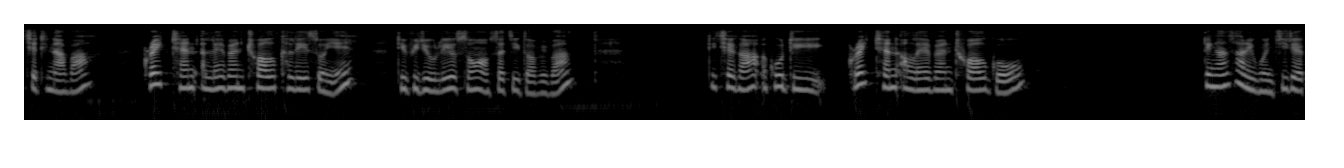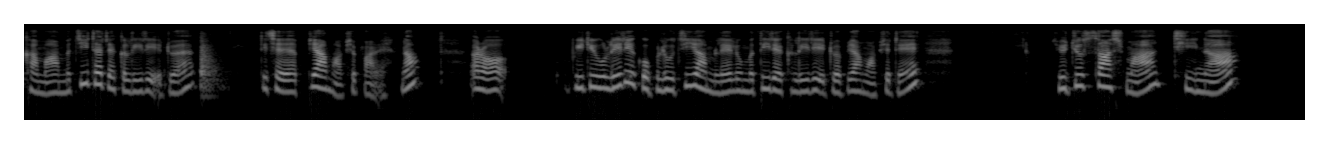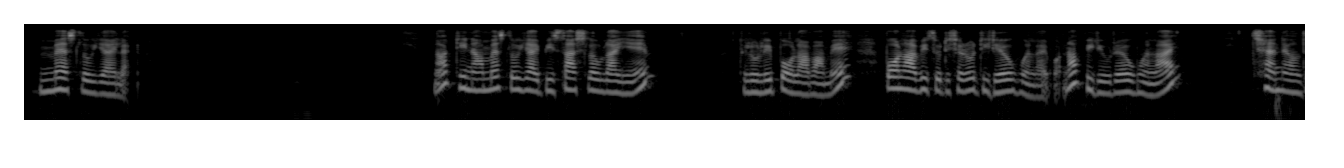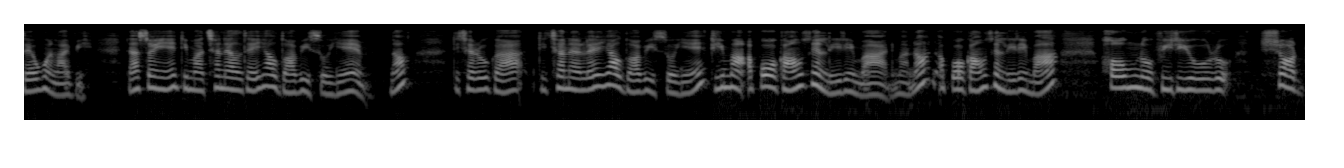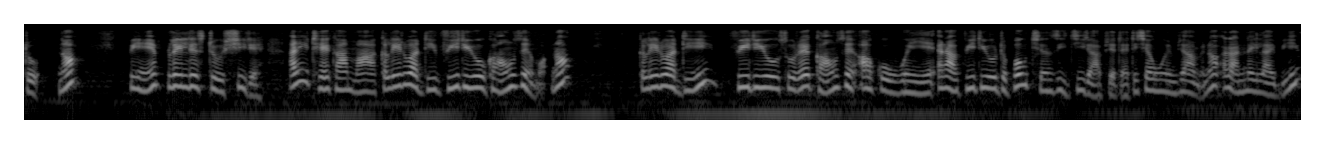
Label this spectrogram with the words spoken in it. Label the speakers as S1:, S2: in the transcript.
S1: teacher ဒီနာပါ grade 10 11 12ကလေးဆိုရင်ဒီဗီဒီယိုလေးကိုဆုံးအောင်ဆက်ကြည့်သွားပေးပါ teacher ကအခုဒီ grade 10 11 12ကိုသင်ခန်းစာတွေဝင်ကြည့်တဲ့အခါမှာမကြည့်တတ်တဲ့ကလေးတွေအတွက် teacher ပြမှာဖြစ်ပါတယ်เนาะအဲ့တော့ဗီဒီယိုလေးတွေကိုဘယ်လိုကြည့်ရမလဲလို့မသိတဲ့ကလေးတွေအတွက်ပြမှာဖြစ်တယ် YouTube search မှာ Tina Mess လို့ရိုက်လိုက် เนาะ Tina Mess လို့ရိုက်ပြီး search လုပ်လိုက်ရင်ဒီလိုလေးပေါ်လာပါမယ်ပေါ်လာပြီဆိုတချို့တို့ဒီထဲကိုဝင်လိုက်ပေါ့เนาะဗီဒီယိုထဲကိုဝင်လိုက် channel ထဲဝင်လိုက်ပြီဒါဆိုရင်ဒီမှာ channel ထဲရောက်သွားပြီဆိုရင်เนาะတချို့တို့ကဒီ channel လေးရောက်သွားပြီဆိုရင်ဒီမှာအပေါ်ခေါင်းစဉ်လေးတွေမှာဒီမှာเนาะအပေါ်ခေါင်းစဉ်လေးတွေမှာ home တို့ video တို့ short တို့เนาะပြီးရင် playlist တို့ရှိတယ်အဲ့ဒီထဲကမှကလေးတို့ကဒီ video ခေါင်းစဉ်ပေါ့เนาะ ကလေးတို့ကဒီဗီဒီယိုဆိုတဲ့ခေါင်းစဉ်အောက်ကိုဝင်ရင်အဲ့ဒါဗီဒီယိုတစ်ပုတ်ချင်းစီကြည့်တာဖြစ်တယ်တစ်ချက်ဝင်ပြမယ်နော်အဲ့ဒါနှိပ်လိုက်ပြီ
